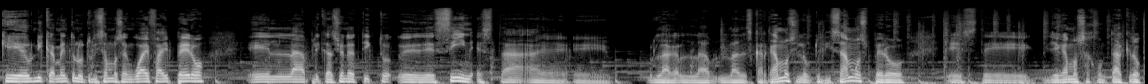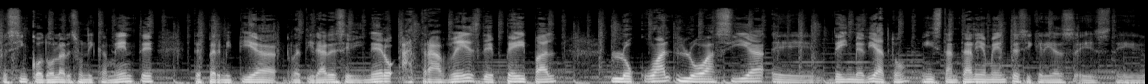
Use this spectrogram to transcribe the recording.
que únicamente lo utilizamos en Wi-Fi, pero eh, la aplicación de TikTok eh, de Sin está eh, la, descargamos y la utilizamos, pero este llegamos a juntar creo que 5 dólares únicamente. Te permitía retirar ese dinero a través de PayPal, lo cual lo hacía de inmediato, instantáneamente, si querías este,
